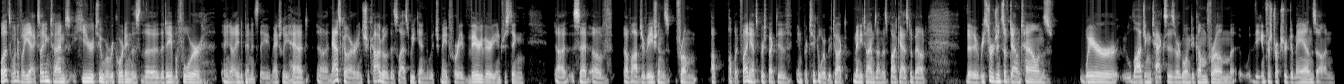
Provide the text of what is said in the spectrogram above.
Well, that's wonderful. Yeah, exciting times here too. We're recording this the the day before you know Independence Day. We actually had uh, NASCAR in Chicago this last weekend, which made for a very very interesting uh, set of of observations from a public finance perspective. In particular, we've talked many times on this podcast about the resurgence of downtowns, where lodging taxes are going to come from, the infrastructure demands on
